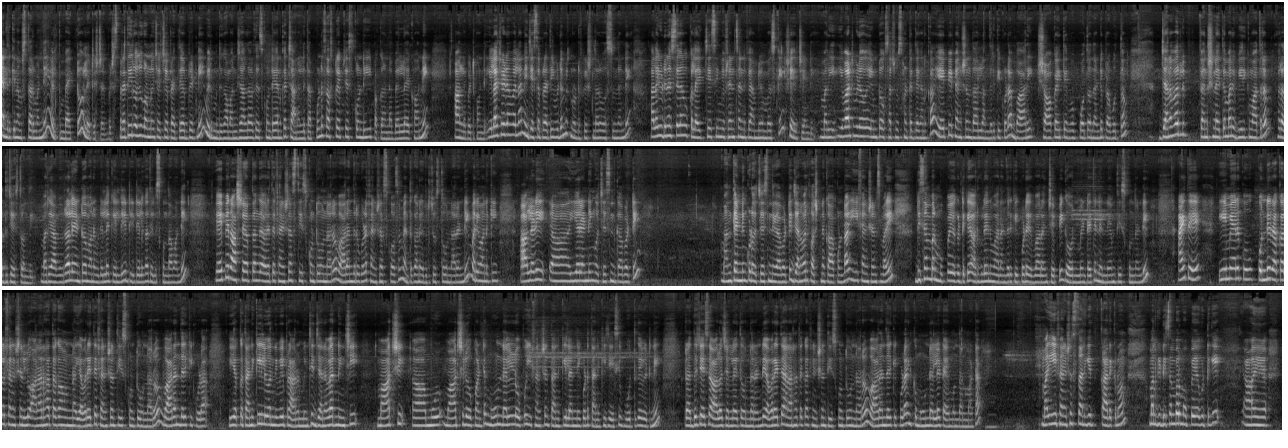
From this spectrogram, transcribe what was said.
నమస్కారం అండి. Welcome back to latest updates. ప్రతిరోజు గవర్నమెంట్ నుంచి వచ్చే ప్రతి అప్డేట్ని మీరు ముందుగా మన ఛానల్ ద్వారా తెలుసుకుంటే కనుక ఛానల్ని తప్పకుండా సబ్స్క్రైబ్ చేసుకోండి. పక్కన ఉన్న బెల్ ఐకాన్ని ఆన్లో పెట్టుకోండి. ఇలా చేయడం వల్ల నేను చేసే ప్రతి వీడియో మీకు నోటిఫికేషన్ ద్వారా వస్తుందండి. అలాగే వీడియో నచ్చితే కనుక ఒక లైక్ చేసి మీ ఫ్రెండ్స్ అండ్ ఫ్యామిలీ మెంబర్స్కి షేర్ చేయండి. మరి ఇవాళ వీడియో ఏమిటో ఒకసారి చూసుకుంటే కనుక ఏపీ పెన్షన్దారులందరికీ కూడా భారీ షాక్ అయితే ఇవ్వబోతోందండి ప్రభుత్వం. జనవరి పెన్షన్ అయితే మరి వీరికి మాత్రం రద్దు చేస్తుంది. మరి ఆ వివరాలు ఏంటో మన వీడియోలోకి వెళ్ళి డీటెయిల్గా తెలుసుకుందామండి. ఏపీ రాష్ట్ర వ్యాప్తంగా ఎవరైతే పెన్షన్స్ తీసుకుంటూ ఉన్నారో వారందరూ కూడా పెన్షన్స్ కోసం ఎంతగానో ఎదురు చూస్తూ ఉన్నారండి. మరి మనకి ఆల్రెడీ ఇయర్ ఎండింగ్ వచ్చేసింది కాబట్టి మంత్ ఎండింగ్ కూడా వచ్చేసింది కాబట్టి జనవరి ఫస్ట్న కాకుండా ఈ పెన్షన్స్ మరి డిసెంబర్ ముప్పై ఒకటికే అర్హులైన వారందరికీ కూడా ఇవ్వాలని చెప్పి గవర్నమెంట్ అయితే నిర్ణయం తీసుకుందండి. అయితే ఈ మేరకు కొన్ని రకాల పెన్షన్లు అనర్హతగా ఉన్న ఎవరైతే పెన్షన్ తీసుకుంటూ ఉన్నారో వారందరికీ కూడా ఈ యొక్క తనిఖీలు అనేవి ప్రారంభించి జనవరి నుంచి మార్చి మూ మార్చి లోపు అంటే మూడు నెలల లోపు ఈ పెన్షన్ తనిఖీలన్నీ కూడా తనిఖీ చేసి పూర్తిగా వీటిని రద్దు చేసే ఆలోచనలు అయితే ఉన్నారండి. ఎవరైతే అనర్హతగా పెన్షన్ తీసుకుంటూ ఉన్నారో వారందరికీ కూడా ఇంకా మూడు నెలలే టైం ఉందన్నమాట. మరి ఈ పెన్షన్స్ తనిఖీ కార్యక్రమం మనకి డిసెంబర్ ముప్పై ఒకటికి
